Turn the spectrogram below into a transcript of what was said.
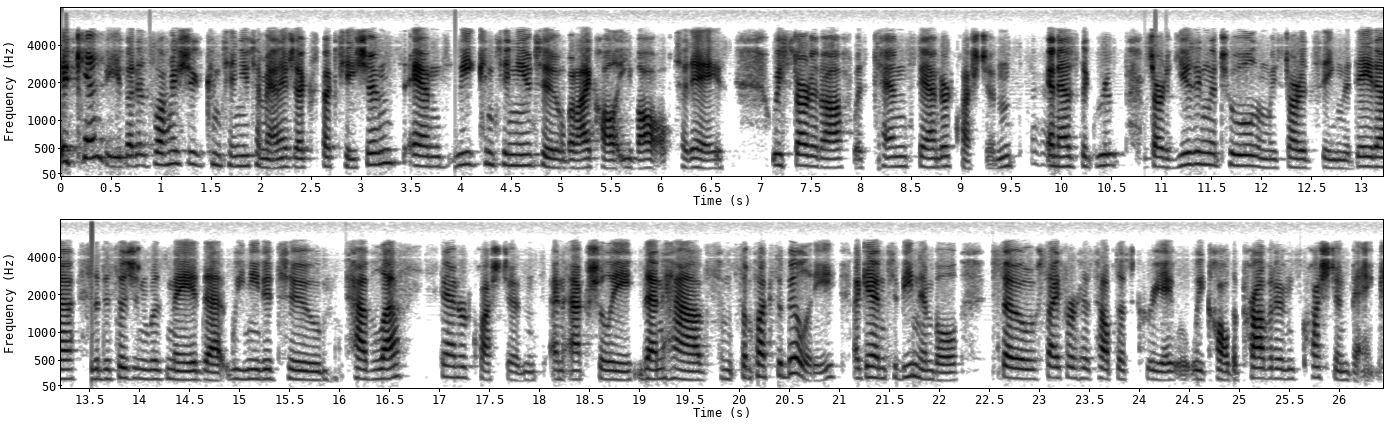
It can be, but as long as you continue to manage expectations, and we continue to what I call evolve today. We started off with 10 standard questions, mm-hmm. and as the group started using the tool and we started seeing the data, the decision was made that we needed to have less standard questions and actually then have some, some flexibility, again, to be nimble. So Cipher has helped us create what we call the Providence Question Bank.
